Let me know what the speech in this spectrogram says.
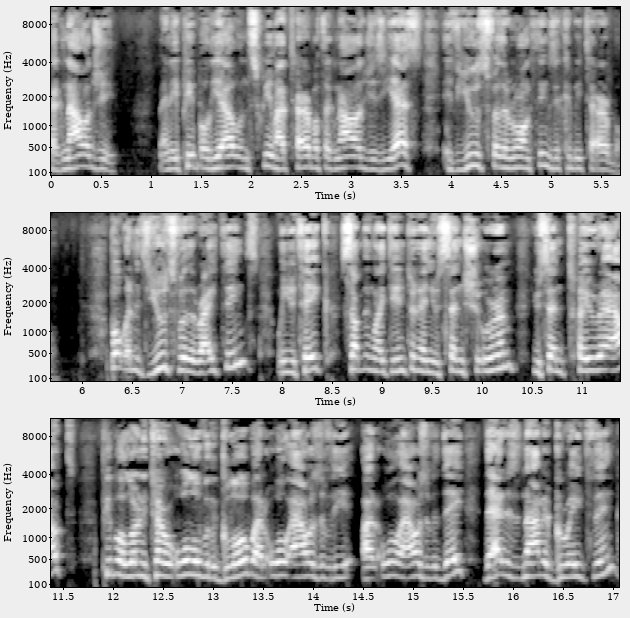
technology. Many people yell and scream how terrible technology is. Yes, if used for the wrong things, it can be terrible. But when it's used for the right things, when you take something like the internet and you send shiurim, you send Torah out, people are learning Torah all over the globe at all hours of the at all hours of the day. That is not a great thing.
